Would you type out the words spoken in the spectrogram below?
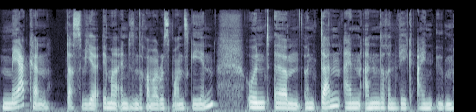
merken, dass wir immer in diesen Trauma-Response gehen und, ähm, und dann einen anderen Weg einüben.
